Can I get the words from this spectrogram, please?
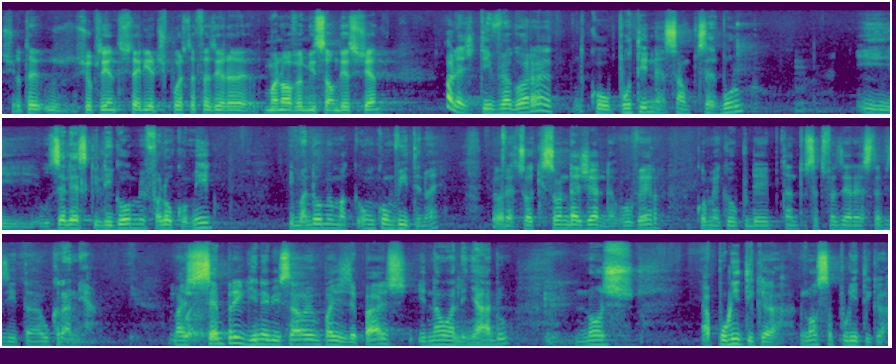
O senhor, o senhor Presidente estaria disposto a fazer eh, uma nova missão desse género? Olha, estive agora com o Putin em São Petersburgo e o Zelensky ligou-me, falou comigo e mandou-me um convite, não é? Agora, é só questão da agenda, vou ver como é que eu poder, portanto, satisfazer esta visita à Ucrânia. Mas sempre Guiné-Bissau é um país de paz e não alinhado. Nós, a política, a nossa política,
